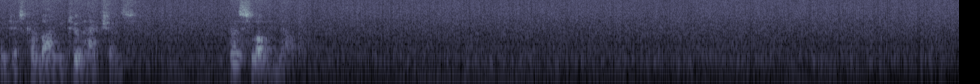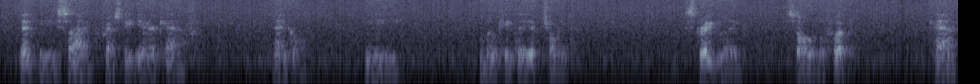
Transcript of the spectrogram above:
We just combine two actions and slowly melt. Bent knee side, press the inner calf, ankle, knee, locate the hip joint, straight leg, sole of the foot, calf,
